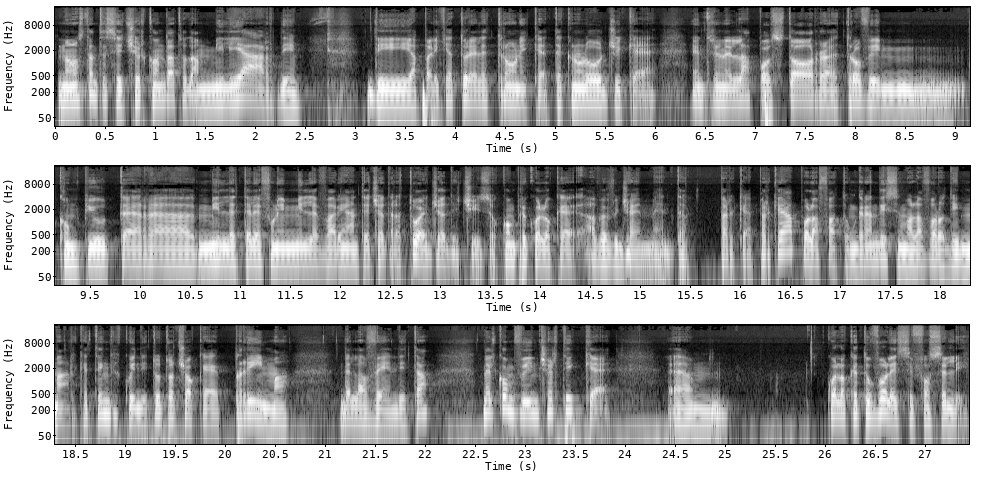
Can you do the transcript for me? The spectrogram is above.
nonostante sei circondato da miliardi di apparecchiature elettroniche, tecnologiche, entri nell'Apple Store, trovi mm, computer, eh, mille telefoni, mille varianti, eccetera, tu hai già deciso, compri quello che avevi già in mente. Perché? Perché Apple ha fatto un grandissimo lavoro di marketing, quindi tutto ciò che è prima della vendita, nel convincerti che um, quello che tu volessi fosse lì,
